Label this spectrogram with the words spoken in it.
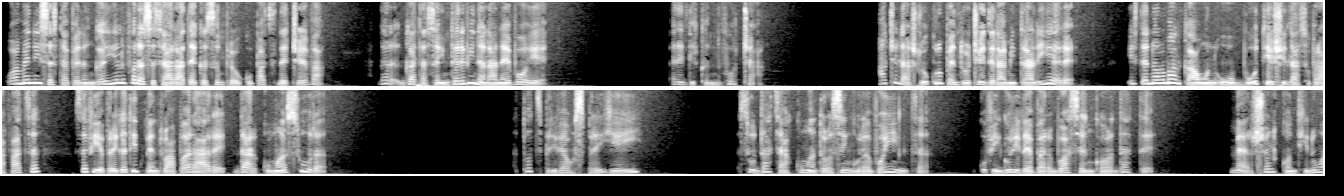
Oamenii să stea pe lângă el fără să se arate că sunt preocupați de ceva, dar gata să intervină la nevoie. Ridicând vocea. Același lucru pentru cei de la mitraliere. Este normal ca un ubut ieșit la suprafață să fie pregătit pentru apărare, dar cu măsură. Toți priveau spre ei, sudați acum într-o singură voință, cu figurile bărboase încordate. Marshall continuă.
